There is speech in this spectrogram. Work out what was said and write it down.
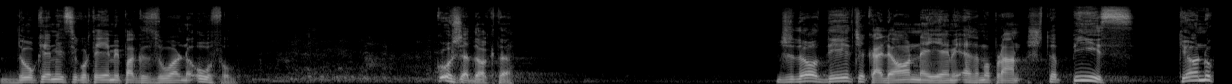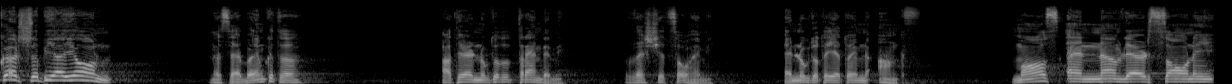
dukemi sikur të jemi pagëzuar në uthull. Kush e do këtë? Çdo ditë që kalon ne jemi edhe më pranë shtëpisë. Kjo nuk është shtëpia jonë. Nëse e bëjmë këtë, atëherë nuk do të trembemi dhe shqetësohemi e nuk do të jetojmë në ankth. Mos e nënvlerësoni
